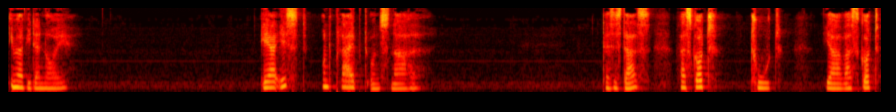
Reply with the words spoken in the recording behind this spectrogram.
immer wieder neu. Er ist und bleibt uns nahe. Das ist das, was Gott tut, ja, was Gott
